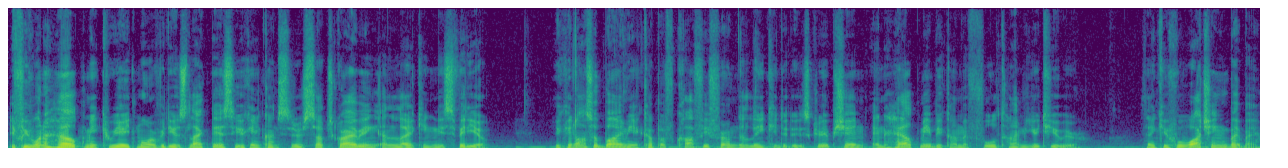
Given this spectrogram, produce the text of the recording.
If you want to help me create more videos like this, you can consider subscribing and liking this video. You can also buy me a cup of coffee from the link in the description and help me become a full-time YouTuber. Thank you for watching, bye bye.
